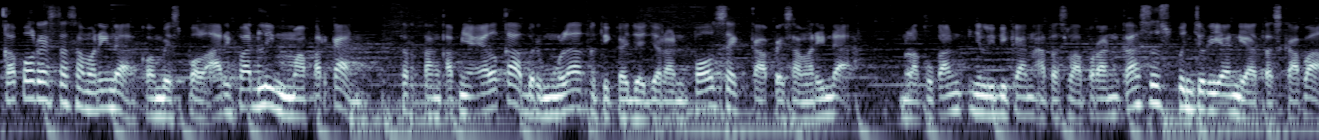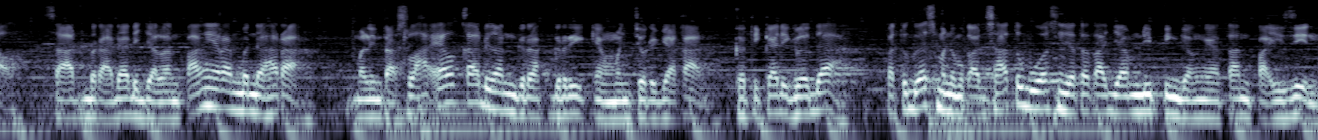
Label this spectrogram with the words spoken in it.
Kapolresta Samarinda, Kombes Pol Arif Adli memaparkan, tertangkapnya LK bermula ketika jajaran Polsek KP Samarinda melakukan penyelidikan atas laporan kasus pencurian di atas kapal. Saat berada di Jalan Pangeran Bendahara, melintaslah LK dengan gerak-gerik yang mencurigakan. Ketika digeledah, petugas menemukan satu buah senjata tajam di pinggangnya tanpa izin.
